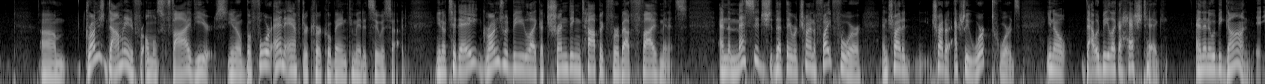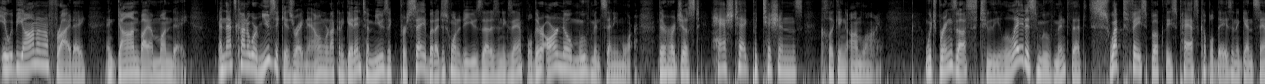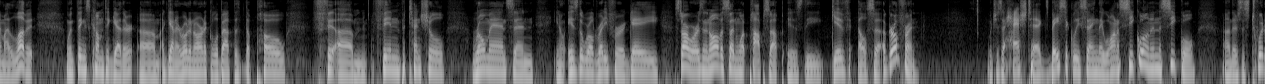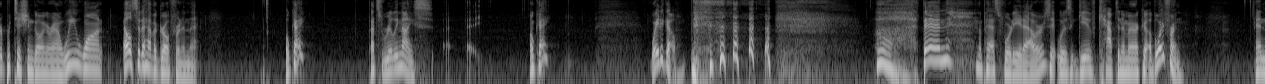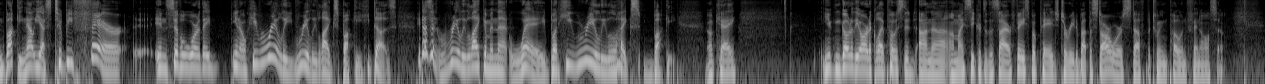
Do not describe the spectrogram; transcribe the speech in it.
Um, grunge dominated for almost five years, you know, before and after Kurt Cobain committed suicide. You know, today, grunge would be like a trending topic for about five minutes. And the message that they were trying to fight for and try to try to actually work towards, you know, that would be like a hashtag. And then it would be gone. It would be on on a Friday and gone by a Monday. And that's kind of where music is right now. And we're not going to get into music per se, but I just wanted to use that as an example. There are no movements anymore, there are just hashtag petitions clicking online. Which brings us to the latest movement that swept Facebook these past couple days. And again, Sam, I love it when things come together. Um, again, I wrote an article about the, the Poe fi- um, Finn potential romance and you know is the world ready for a gay star wars and all of a sudden what pops up is the give elsa a girlfriend which is a hashtag. It's basically saying they want a sequel, and in the sequel, uh, there's this Twitter petition going around. We want Elsa to have a girlfriend in that. Okay, that's really nice. Uh, okay, way to go. then, in the past 48 hours, it was give Captain America a boyfriend and Bucky. Now, yes, to be fair, uh, in Civil War, they, you know, he really, really likes Bucky. He does. He doesn't really like him in that way, but he really likes Bucky. Okay? You can go to the article I posted on uh, on my Secrets of the Sire Facebook page to read about the Star Wars stuff between Poe and Finn also.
